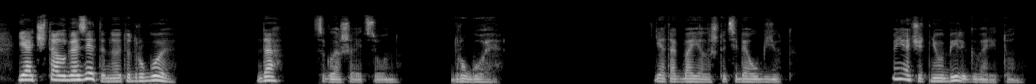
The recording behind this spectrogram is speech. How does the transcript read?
— Я читал газеты, но это другое. — Да, — соглашается он, — другое. Я так боялась, что тебя убьют. — Меня чуть не убили, — говорит он.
